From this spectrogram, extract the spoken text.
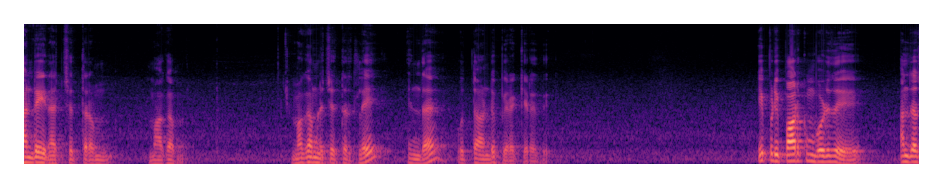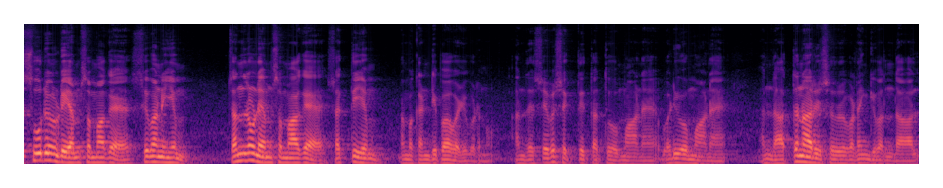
அன்றைய நட்சத்திரம் மகம். மகம் நட்சத்திரத்திலே இந்த புத்தாண்டு பிறக்கிறது. இப்படி பார்க்கும் பொழுது அந்த சூரியனுடைய அம்சமாக சிவனையும் சந்திரனுடைய அம்சமாக சக்தியும் நம்ம கண்டிப்பாக வழிபடணும். அந்த சிவசக்தி தத்துவமான வடிவமான அந்த அத்தனாரீஸ்வரர் வணங்கி வந்தால்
